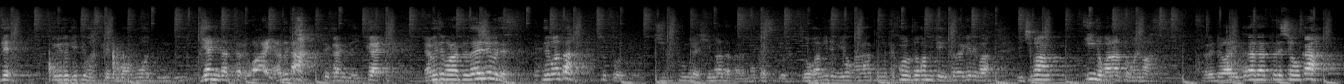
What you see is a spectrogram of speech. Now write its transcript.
で時々言ってますけどももう嫌になったらわあやめたって感じで一回やめてもらって大丈夫です。でまたちょっと10分ぐらい暇だからもう一回ちょっと動画見てみようかなと思ってこの動画見ていただければ一番いいのかなと思います。それではいかがだったでしょうか？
